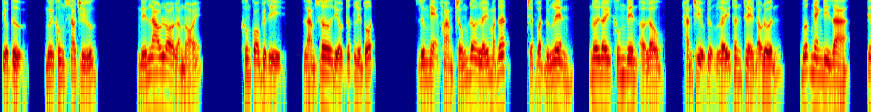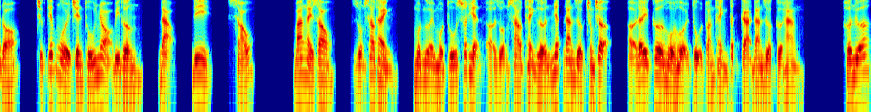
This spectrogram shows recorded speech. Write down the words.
Tiểu tử người không sao chứ? Nến lao lo làm nói. Không có việc gì, làm sơ điều tức liền tốt dương nhẹ phàm chống đỡ lấy mặt đất, chật vật đứng lên, nơi đây không nên ở lâu, hắn chịu đựng lấy thân thể đau đớn, bước nhanh đi ra, tiếp đó, trực tiếp ngồi trên thú nhỏ bị thương, đạo, đi, sáu. Ba ngày sau, ruộng sao thành, một người một thú xuất hiện ở ruộng sao thành lớn nhất đan dược trong chợ, ở đây cơ hồ hội tụ toàn thành tất cả đan dược cửa hàng. Hơn nữa,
